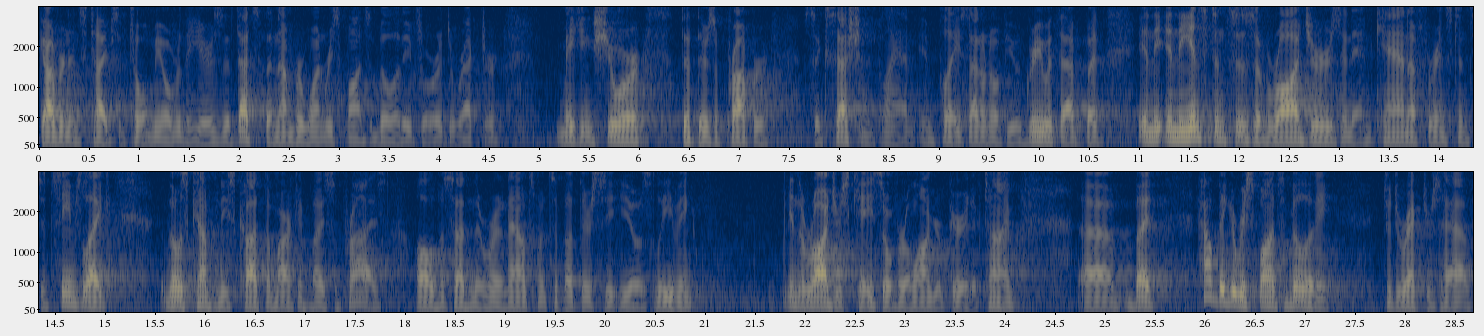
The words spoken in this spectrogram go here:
governance types have told me over the years that that's the number one responsibility for a director, making sure that there's a proper succession plan in place. I don't know if you agree with that, but in the, in the instances of Rogers and Encana, for instance, it seems like those companies caught the market by surprise. All of a sudden, there were announcements about their CEOs leaving. In the Rogers case, over a longer period of time. Uh, but how big a responsibility do directors have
